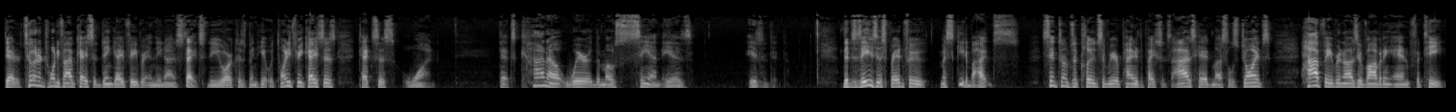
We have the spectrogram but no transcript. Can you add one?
There are 225 cases of dengue fever in the United States. New York has been hit with 23 cases, Texas, one. That's kind of where the most sin is, isn't it? The disease is spread through mosquito bites. Symptoms include severe pain of the patient's eyes, head, muscles, joints, high fever, nausea, vomiting, and fatigue.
